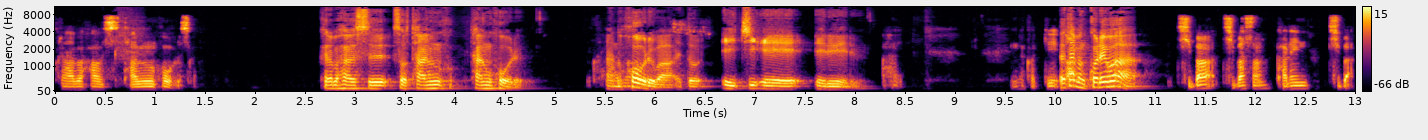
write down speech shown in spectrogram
クラブハウスタウンホールですか？クラブハウス、そう、タウン、タウンホール。あの、ホールは、えっと、HALL。なんかで多分これ、は、千葉、千葉さん？カレン千葉。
